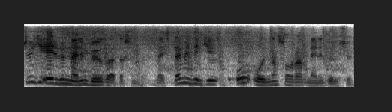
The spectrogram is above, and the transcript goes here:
Çünki Ervin mənim böyük qardaşımdır və istəmirdim ki, o oyundan sonra məni döysün.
